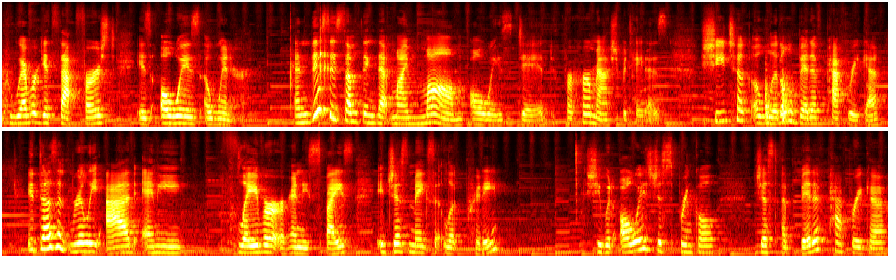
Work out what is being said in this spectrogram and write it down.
whoever gets that first is always a winner. And this is something that my mom always did for her mashed potatoes. She took a little bit of paprika. It doesn't really add any flavor or any spice. It just makes it look pretty. She would always just sprinkle just a bit of paprika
